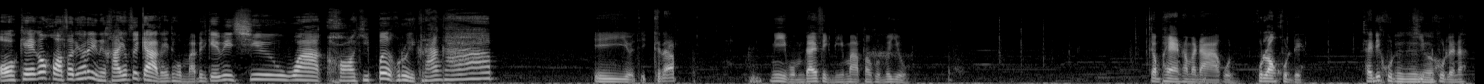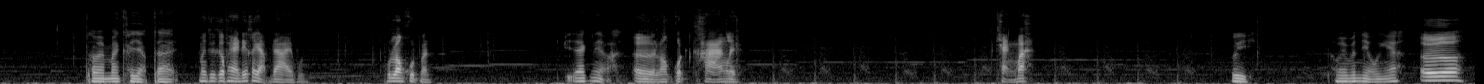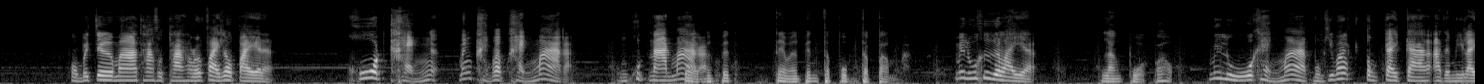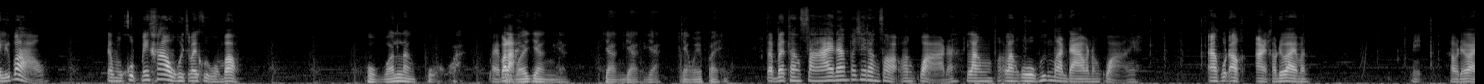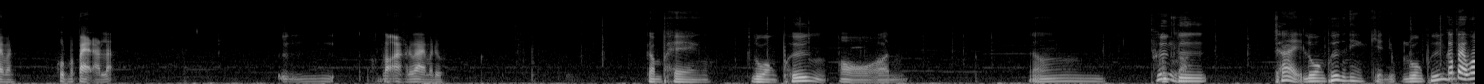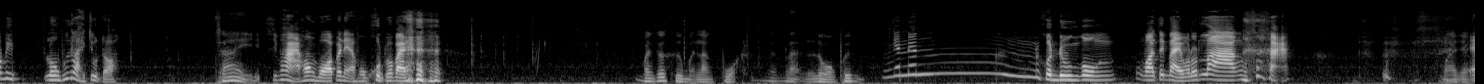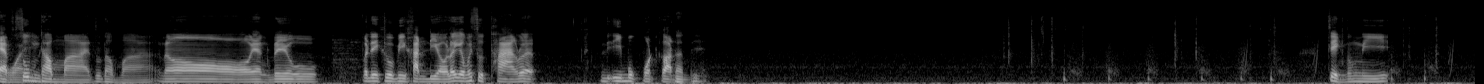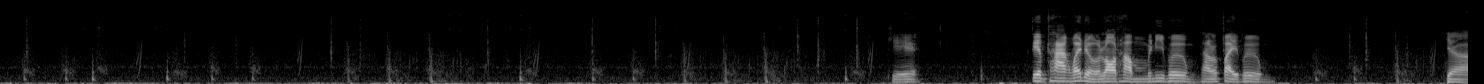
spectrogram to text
โอเคก็ขอสวัสดีท่านอีกหนึ่งครั้งยศกาศในผมมาเป็นเกมที่ชื่อว่า Core Keeper คุณหนุ่ยอีกครั้งครับ อีอยู่ดีครับ นี่ผมได้สิ่งนี้มาตอนคุณไปอยู่กำแพงธรรมดาคุณ คุณลองขุดดิ ใช้ที่ขุดหินขุดเลยนะ ทำไมมันขยับได้มันคือกำแพงที่ขยับได้คุณ คุณลองขุดมัน พี่แอคเนี่ยเหรอเออ ลองกดค้างเลย แข็งปะเฮ้ยทำไมมันเหนียวอย่างเงี้ยเออ ผมไปเจอมาทางสุดทางทางรถไฟที่เราไปอะน่ะ โคตรแข็งอะแม่งแข็งแบบแข็งมากอะ ผมขุดนานมาแต่กอะ มันเป็นแต่มันเป็นตะปุ่มตะป่ำอะไม่รู้คืออะไรอะรังปวกเปล่าไม่รู้ว่าแข็งมาก ผมคิดว่าตรงใจกลางอาจจะมีอะไรหรือเปล่า แต่ผมขุดไม่เข้าคุณจะไปขุดผมเปล่าผมว่ารังปวกว่ะไปผปะมล่ะว่ายังยังยังยังยังยังไม่ไป แต่ไปทางซ้ายนะ ไม่ใช่ทางสอทางขวานะรังรังโอพึ่งมารดามันทางขวาไงอะคุณเอาอ่านคำอธิบายมัน นี่คำอธิบายมัน ขุดมาแปดอันละเออลองอ่านคำอธิบายมาดูกำแพงรวงพึ่งอ่อนน้องพึ่งมันเหรคืออใช่รวงพึ่งนี่เขียนอยู่รวงพึ่งก็แปลว่ามีโรงพึ่งหลายจุดเหรอ ใช่ชิบหายห้องบอสไปเนี่ยผมขุดเข้าไป มันก็คือเหมือนรังปวกนั่นแหละรวงพึ่งงั้นนั้นคนดูงงมาจากไหนมารถรางมาอย่าง แอบไวซุ่มทำมาซุ่มทำมานออย่างเร็วประเด็นคือมีคันเดียวแล้วยังไม่สุดทางด้วยดีบุกหมดก่อนนั่นดิเจ๋งตรงนี้โอเค เตรียมทางไว้เดี๋ยวรอทำมินี่เพิ่มทางรถไฟเพิ่ม อย่า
